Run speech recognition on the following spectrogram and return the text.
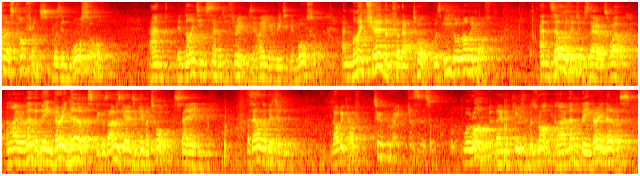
first conference was in Warsaw, and in 1973, it was the IAU meeting in Warsaw, and my chairman for that talk was Igor Novikov, and Zeldovich was there as well. And I remember being very nervous because I was going to give a talk saying, Zeldovich and Novikov, two great physicists, were wrong, that their conclusion was wrong. And I remember being very nervous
